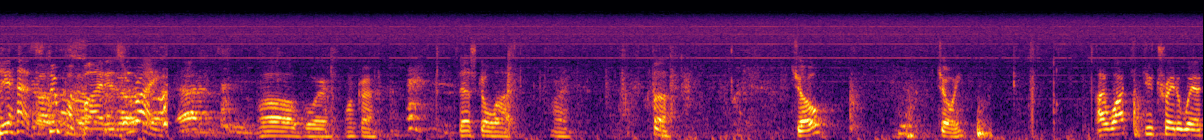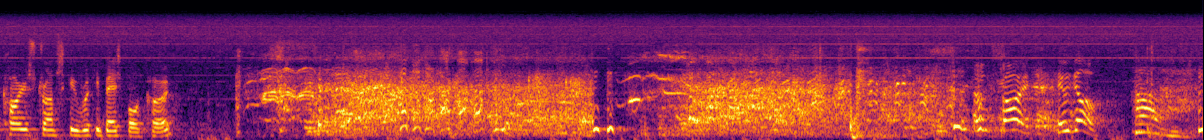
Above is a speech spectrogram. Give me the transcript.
Yeah, stupefied is right. Oh, boy. Okay. That's a lot. All right. Huh. Joe? Joey? I watched you trade away a Carl Yastrzemski rookie baseball card. I'm sorry. Here we go. Ah,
